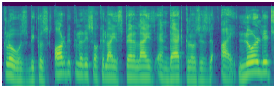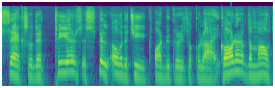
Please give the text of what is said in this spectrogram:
close because orbicularis oculi is paralyzed and that closes the eye. Lower lid sac so that tears spill over the cheek, orbicularis oculi. Corner of the mouth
